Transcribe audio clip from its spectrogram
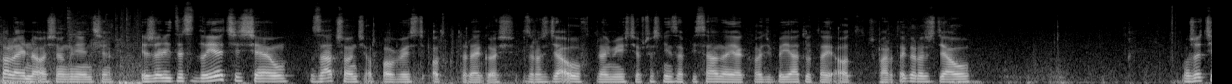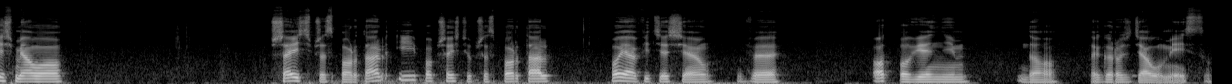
kolejne osiągnięcie. Jeżeli zdecydujecie się zacząć opowieść od któregoś z rozdziałów, które mieliście wcześniej zapisane, jak choćby ja tutaj od czwartego rozdziału, możecie śmiało przejść przez portal i po przejściu przez portal pojawicie się w odpowiednim do tego rozdziału miejscu.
